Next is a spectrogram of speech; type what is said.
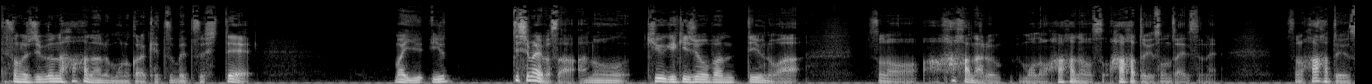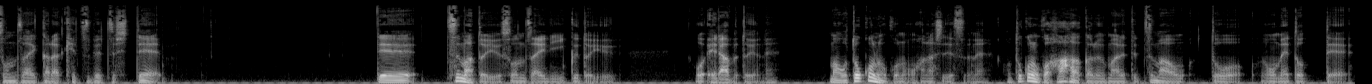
で、その自分の母なるものから決別して、まあ言ってしまえばさ、あの、旧劇場版っていうのは、その、母なるもの、母の、母という存在ですよね。その母という存在から決別して、で、妻という存在に行くという、を選ぶというね。まあ男の子のお話ですよね。男の子母から生まれて妻をとをめとって、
